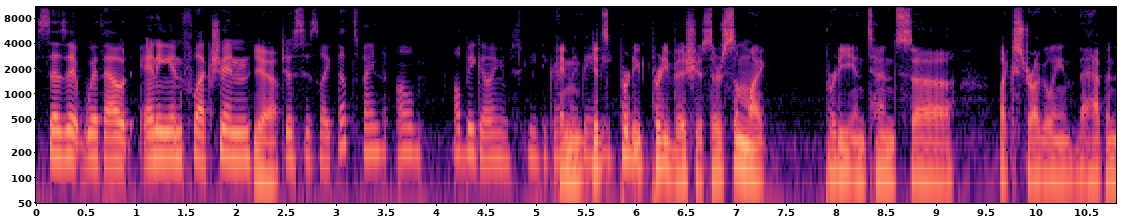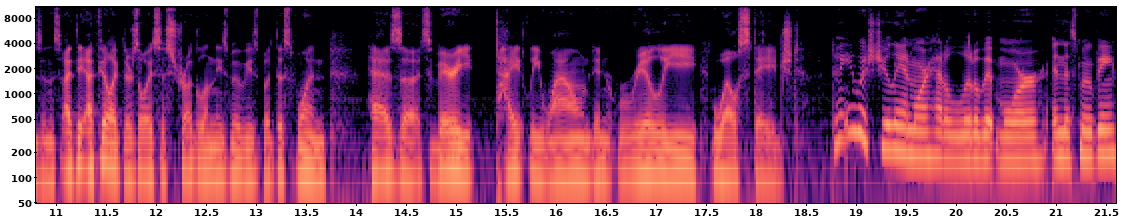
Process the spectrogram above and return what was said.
says it without any inflection. Yeah. just is like that's fine. I'll I'll be going. I just need to grab my and baby. gets pretty pretty vicious. There's some like pretty intense uh like struggling that happens in this. I think I feel like there's always a struggle in these movies, but this one has uh, it's very tightly wound and really well staged. Don't you wish Julianne Moore had a little bit more in this movie?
